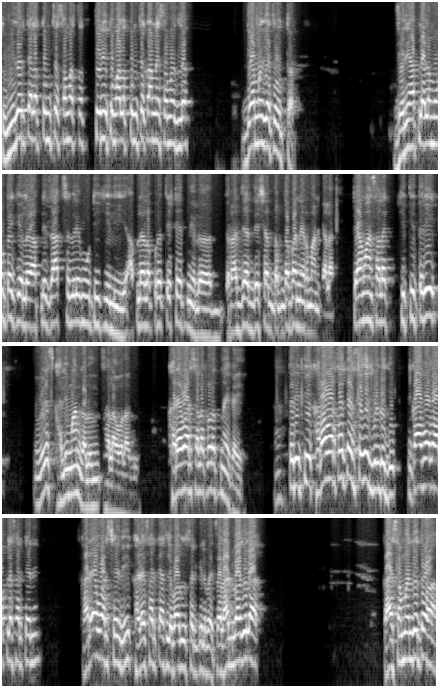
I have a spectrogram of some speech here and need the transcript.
तुम्ही जर त्याला तुमचं समजता त्याने तुम्हाला तुमचं का नाही समजलं? द्या मग याचं उत्तर. ज्याने आपल्याला मोठं केलं आपली जात सगळी मोठी केली आपल्याला प्रतिष्ठेत नेलं राज्यात देशात दबदबा निर्माण केला त्या माणसाला कितीतरी वेळेस खाली मान घालून चालावं लागलं. खऱ्या वारसाला कळत नाही काही. तरी ते खरा वारसा त्या सगळं झेंडू तू काय बोलावं आपल्यासारख्याने? खऱ्या वारशाने खड्यासारखे असले बाजू केले पाहिजे चला हट बाजूला. काय संबंध येतो हा?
